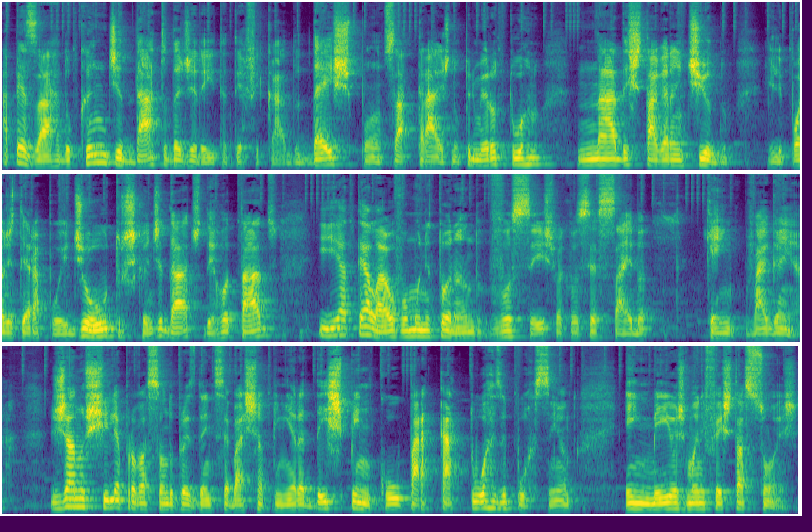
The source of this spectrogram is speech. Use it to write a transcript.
Apesar do candidato da direita ter ficado 10 pontos atrás no primeiro turno, nada está garantido. Ele pode ter apoio de outros candidatos derrotados e até lá eu vou monitorando vocês para que você saiba quem vai ganhar. Já no Chile, a aprovação do presidente Sebastião Pinheira despencou para 14% em meio às manifestações.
